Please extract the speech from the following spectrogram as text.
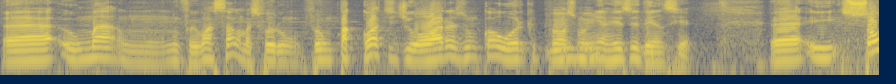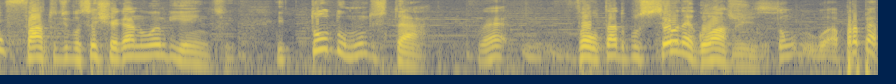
eh, uma, um, não foi uma sala, mas foi um, foi um pacote de horas, um cowork próximo uhum. à minha residência. É, e só o fato de você chegar no ambiente e todo mundo está né, voltado para o seu negócio. Isso. Então, a própria,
